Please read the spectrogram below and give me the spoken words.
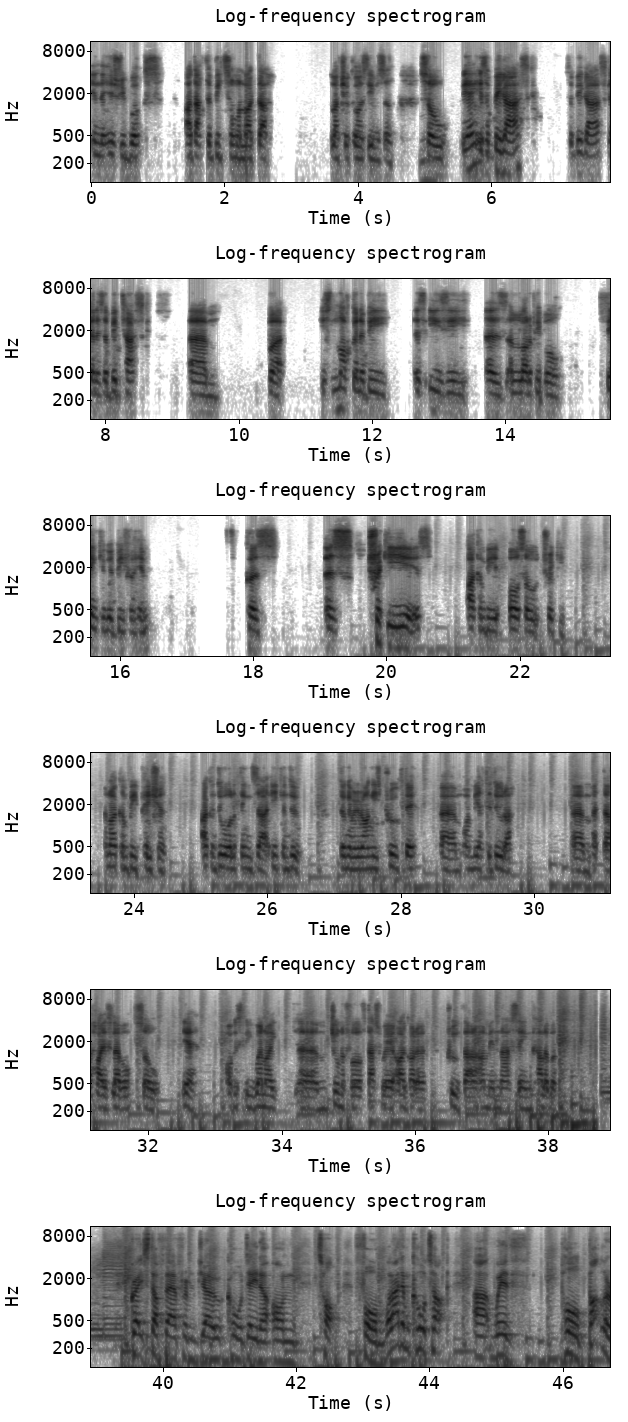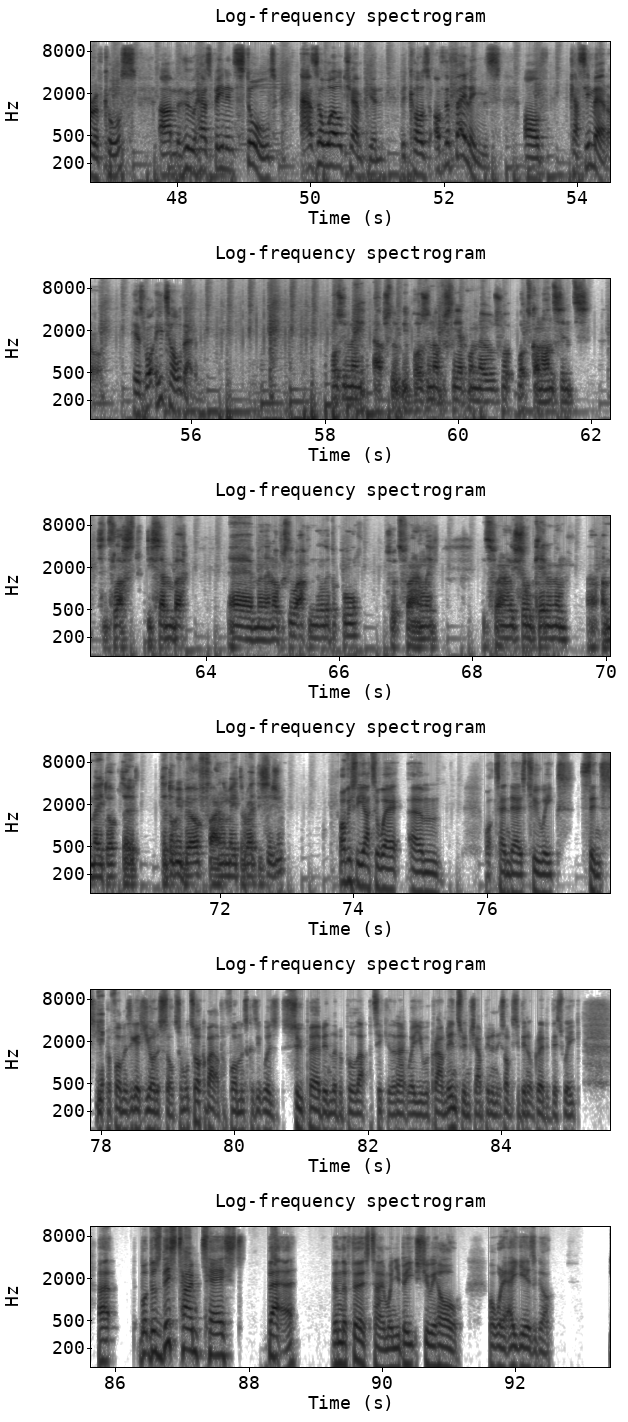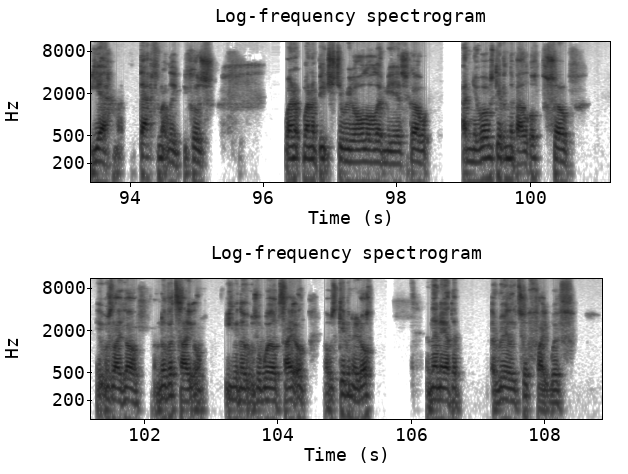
in the history books, I'd have to beat someone like that, like Shakur Stevenson. So yeah, it's a big ask. It's a big ask and it's a big task. Um, but it's not going to be as easy as a lot of people think it would be for him. Because as tricky he is, I can be also tricky, and I can be patient. I can do all the things that he can do. Don't get me wrong, he's proved it. Um, I'm yet to do that um, at the highest level. So yeah, obviously when I um, June the fourth, that's where I gotta prove that I'm in that same caliber. Great stuff there from Joe Cordina on top form. Well, Adam caught up uh, with Paul Butler, of course, um, who has been installed as a world champion because of the failings of Casimero. Here's what he told Adam. buzzing, mate. Absolutely buzzing. Obviously, everyone knows what, what's gone on since since last December, um, and then obviously what happened in Liverpool. So it's finally it's finally sunk in, and I'm I'm made up. The the WBO finally made the right decision. Obviously, you had to wait, um, what, 10 days, two weeks since your performance against Jonas and We'll talk about that performance because it was superb in Liverpool that particular night where you were crowned interim champion, and it's obviously been upgraded this week. Uh, but does this time taste better than the first time when you beat Stewie Hall? What were it, eight years ago? Yeah, definitely. Because when when I beat Stewie Hall all them years ago, I knew I was giving the belt up. So it was like, oh, another title, even though it was a world title, I was giving it up. And then I had a, a really tough fight with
